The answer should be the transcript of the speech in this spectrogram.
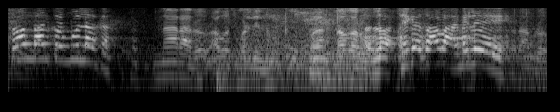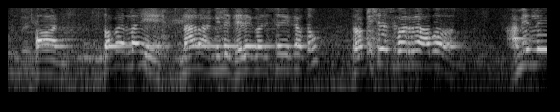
श्रमदानको मूल्याङ्कन नाराहरू अब छोडिदिनु। नगर। ल ठिकै छ अब हामीले तपाईँहरूलाई नारा हामीले धेरै गरिसकेका छौँ। र विशेष गरेर अब हामीले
